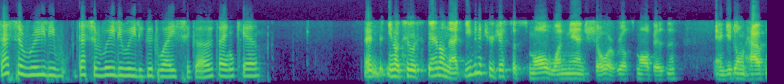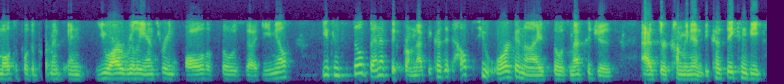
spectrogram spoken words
That's a really, that's a really, really good way to go. Thank you. And, you know, to expand on that, even if you're just a small one man show, a real small business, and you don't have multiple departments and you are really answering all of those uh, emails, you can still benefit from that because it helps you organize those messages as they're coming in because they can be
